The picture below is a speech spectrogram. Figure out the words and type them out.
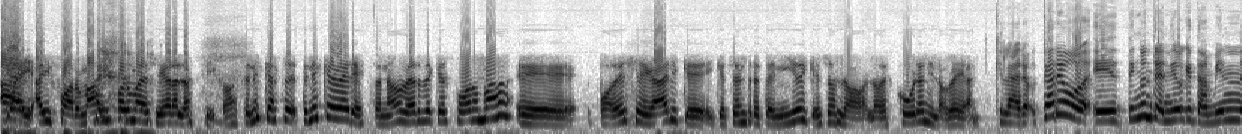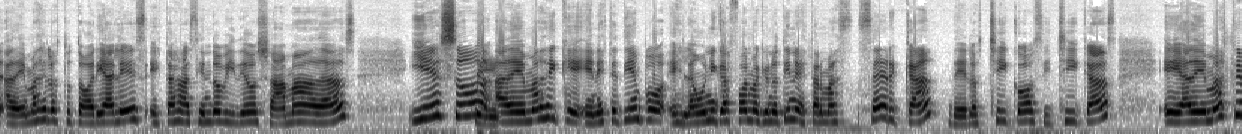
hay, hay formas, hay forma de llegar a los chicos. Tenés que hacer, tenés que ver esto, ¿no? Ver de qué forma eh, podés llegar y que, que sea entretenido y que ellos lo, lo, descubran y lo vean. Claro. Caro, eh, tengo entendido que también, además de los tutoriales, estás haciendo videollamadas. Y eso, además de que en este tiempo es la única forma que uno tiene de estar más cerca de los chicos y chicas, eh, además te,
